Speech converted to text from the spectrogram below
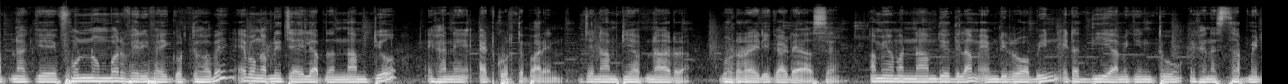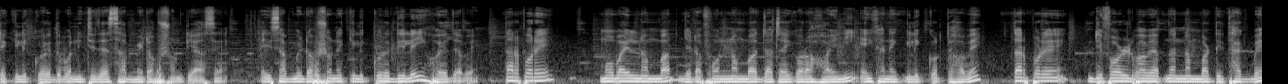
আপনাকে ফোন নম্বর ভেরিফাই করতে হবে এবং আপনি চাইলে আপনার নামটিও এখানে অ্যাড করতে পারেন। যে নামটি আপনার ভোটার আইডি কার্ডে আছে। আমি আমার নাম দিয়ে দিলাম এমডি রবিন এটা দিয়ে আমি কিন্তু এখানে সাবমিটে ক্লিক করে দেবো, নিচে যে সাবমিট অপশনটি আছে। এই সাবমিট অপশনে ক্লিক করে দিলেই হয়ে যাবে। তারপরে মোবাইল নাম্বার যেটা ফোন নাম্বার যাচাই করা হয়নি এইখানে ক্লিক করতে হবে। তারপরে ডিফল্টভাবে আপনার নাম্বারটি থাকবে,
